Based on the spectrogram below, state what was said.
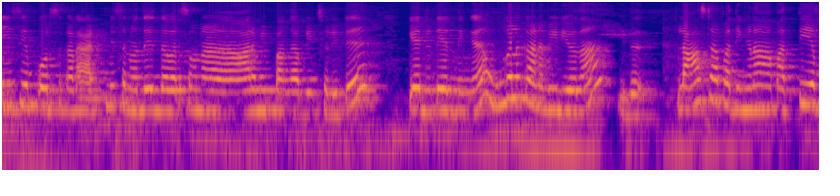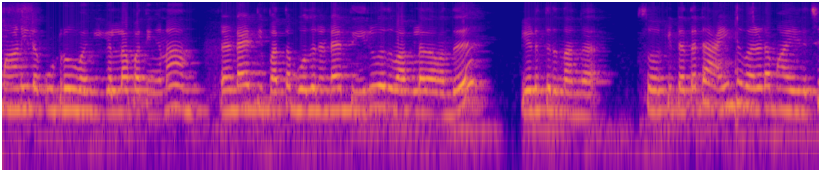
டிசிஎம் கோர்ஸுக்கான அட்மிஷன் வந்து இந்த வருஷம் ஆரம்பிப்பாங்க அப்படின்னு சொல்லிட்டு கேட்டுகிட்டே இருந்தீங்க. உங்களுக்கான வீடியோ தான் இது. லாஸ்ட்டாக பார்த்தீங்கன்னா மத்திய மாநில கூட்டுறவு வங்கிகள்லாம் பார்த்தீங்கன்னா ரெண்டாயிரத்தி பத்தொம்போது ரெண்டாயிரத்தி இருபது வாக்கில் தான் வந்து எடுத்திருந்தாங்க. ஸோ கிட்டத்தட்ட ஐந்து வருடம் ஆயிடுச்சு.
